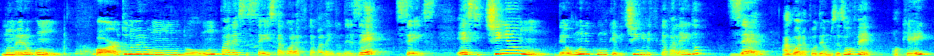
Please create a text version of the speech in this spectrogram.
Número 1. Um. Corto o número 1, um, dou 1 um para esse 6, que agora fica valendo DZ, 6. Esse tinha 1, um, deu o único 1 um que ele tinha, ele fica valendo 0. Agora podemos resolver, ok?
